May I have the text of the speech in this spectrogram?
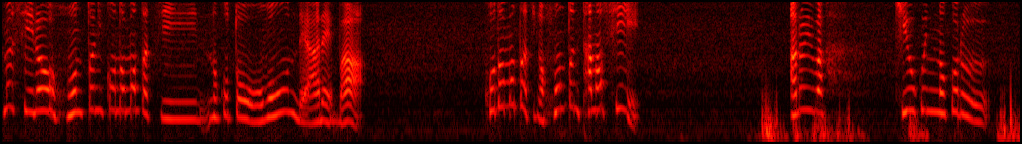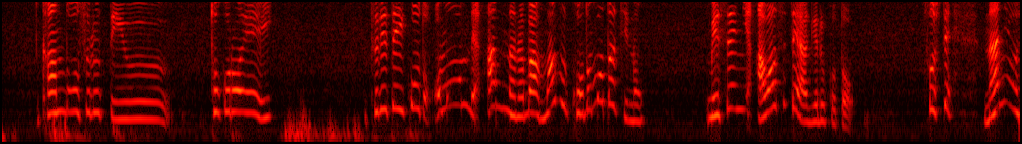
むしろ本当に子供たちのことを思うんであれば子供たちが本当に楽しいあるいは記憶に残る感動するっていうところへ連れて行こうと思うんであんならばまず子供たちの目線に合わせてあげることそして何を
